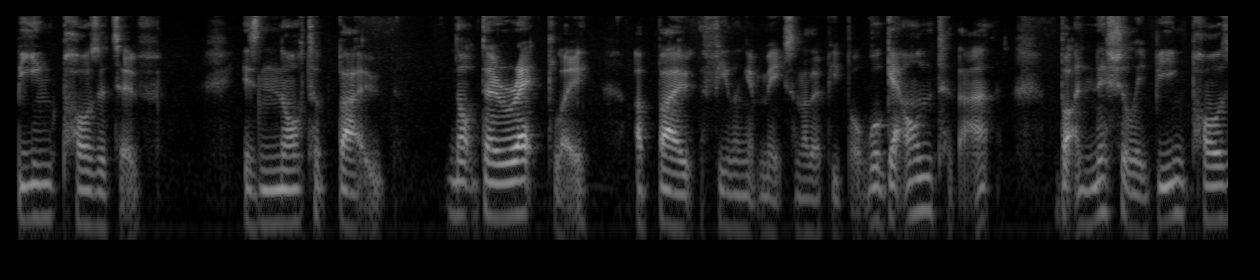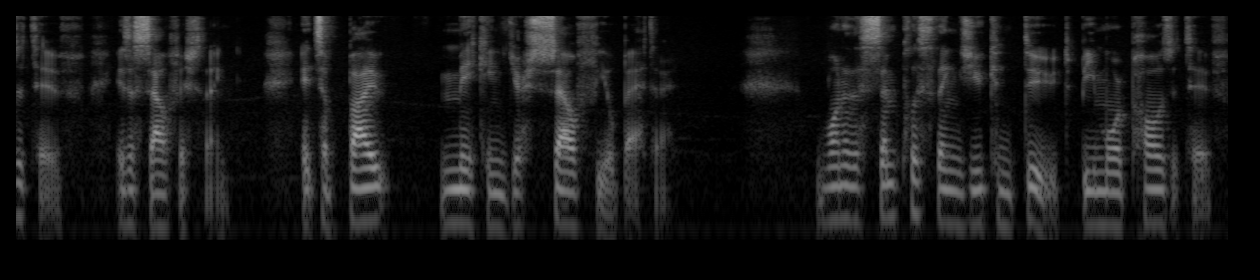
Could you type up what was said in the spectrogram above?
being positive is not about, not directly about the feeling it makes on other people. We'll get on to that, but initially, being positive is a selfish thing. It's about making yourself feel better. One of the simplest things you can do to be more positive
